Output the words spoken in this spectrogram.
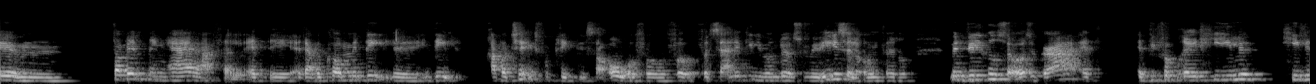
Øhm, forventningen er i hvert fald, at, øh, at der vil komme en del, øh, en del rapporteringsforpligtelser over for, for, for særligt de leverandører, som jo ikke selv er omfattet, men hvilket så også gør, at, at vi får bredt hele, hele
